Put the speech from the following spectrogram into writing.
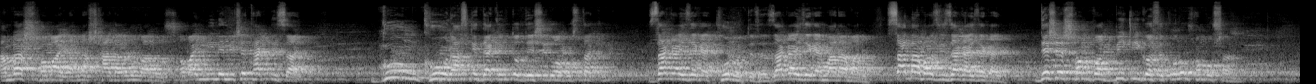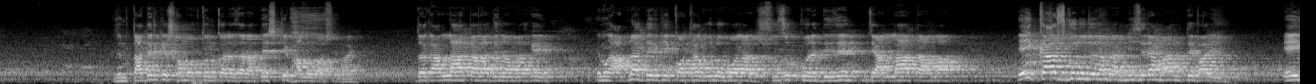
আমরা সবাই, আমরা সাধারণ মানুষ, সবাই মিলেমিশে থাকতে চাই। গুম খুন, আজকে দেখেন তো দেশের অবস্থা কি। জায়গায় জায়গায় খুন হইতেছে, জায়গায় জায়গায় মারামারি, চাঁদাবাজি জায়গায় জায়গায়। দেশের সম্পদ বিক্রি করছে, কোনো সমস্যা নেই। যেন তাদেরকে সমর্থন করে, যারা দেশকে ভালোবাসে ভাই। যাক আল্লাহ তালা যেন আমাকে এবং আপনাদেরকে কথাগুলো বলার সুযোগ করে দিলেন যে আল্লাহ তাআলা এই কাজগুলো যেন আমরা নিজেরা মানতে পারি। এই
